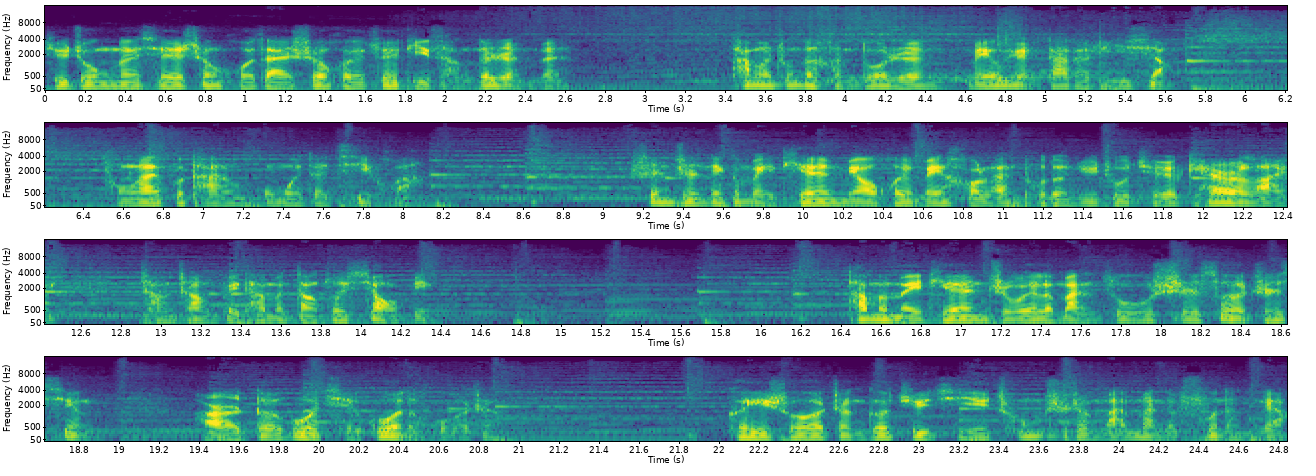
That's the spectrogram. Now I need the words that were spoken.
剧中那些生活在社会最底层的人们，他们中的很多人没有远大的理想，从来不谈宏伟的计划，甚至那个每天描绘美好蓝图的女主角 Caroline，常常被他们当作笑柄。他们每天只为了满足食色之性，而得过且过的活着，可以说整个剧集充斥着满满的负能量。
